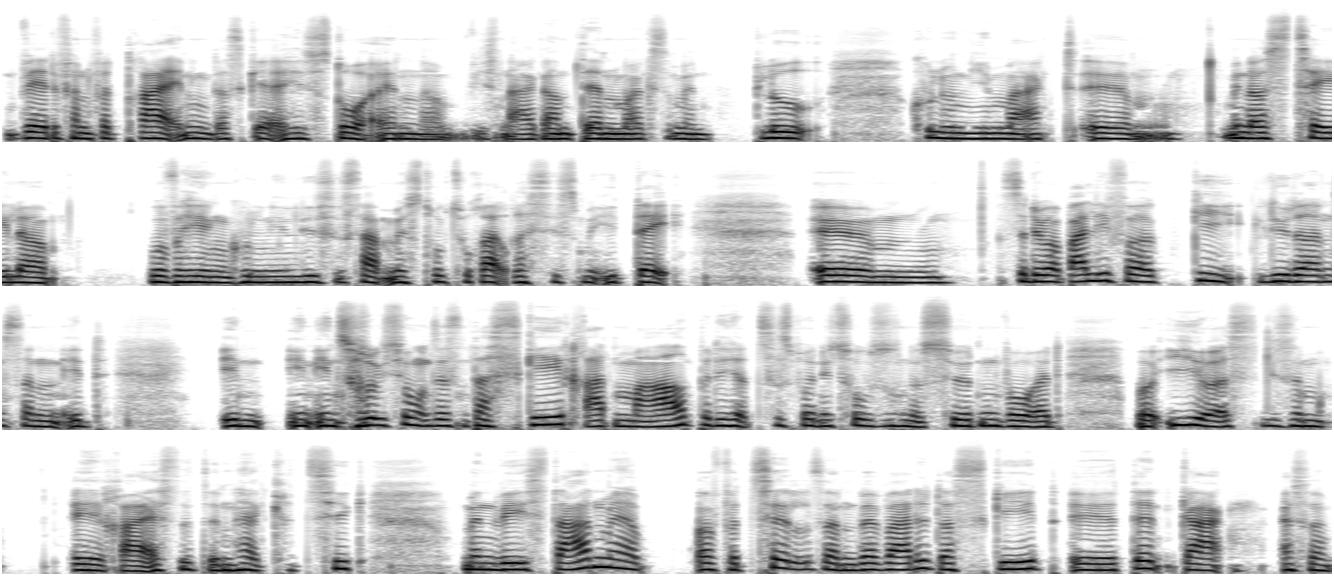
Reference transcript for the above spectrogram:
hvad er det for en fordrejning, der sker i historien, og vi snakker om Danmark som en blød kolonimagt, øhm, men også tale om, hvorfor hænger kolonialisme sammen med strukturel racisme i dag. Øhm, så det var bare lige for at give lytteren sådan et, en, en introduktion til, sådan, der skete ret meget på det her tidspunkt i 2017, hvor, at, hvor I også ligesom øh, rejste den her kritik. Men vil I starte med at, at fortælle, sådan, hvad var det, der skete øh, dengang, altså,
